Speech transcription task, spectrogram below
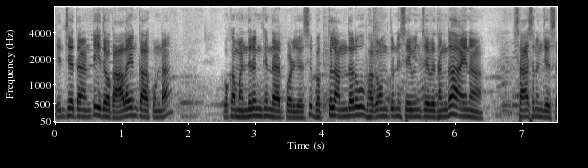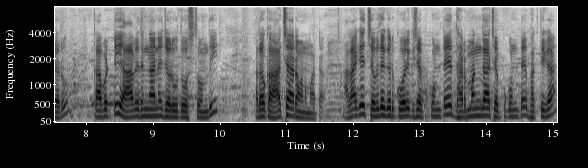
ఏం చేత అంటే ఇది ఒక ఆలయం కాకుండా ఒక మందిరం కింద ఏర్పాటు చేసి భక్తులందరూ భగవంతుని సేవించే విధంగా ఆయన శాసనం చేశారు. కాబట్టి ఆ విధంగానే జరుగుతూ వస్తుంది. అదొక ఆచారం అనమాట అలాగే చెవి దగ్గర కోరిక చెప్పుకుంటే ధర్మంగా చెప్పుకుంటే భక్తిగా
